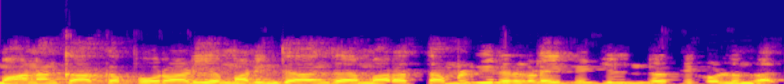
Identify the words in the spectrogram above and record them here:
மானங்காக்க போராடிய மடிந்த அந்த மரத்தமிழ் வீரர்களை நெஞ்சில் நிறுத்திக் கொள்ளுங்கள்.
